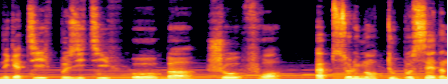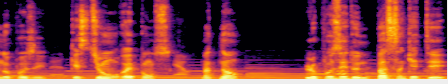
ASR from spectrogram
négatif, positif, haut, bas, chaud, froid. Absolument tout possède un opposé. Question, réponse. Maintenant, l'opposé de ne pas s'inquiéter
